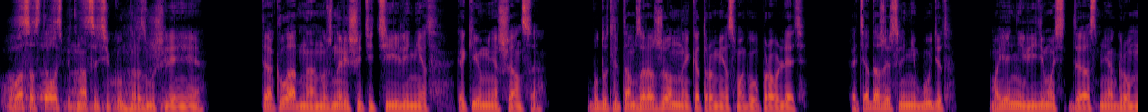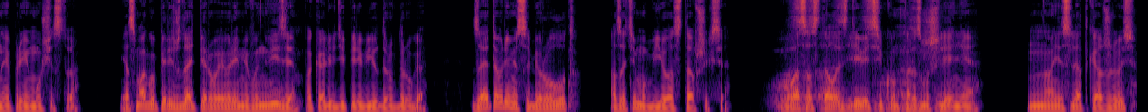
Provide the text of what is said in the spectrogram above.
У вас осталось 15 секунд на размышление. Так, ладно, нужно решить, идти или нет. Какие у меня шансы? Будут ли там зараженные, которыми я смогу управлять? Хотя даже если не будет, моя невидимость даст мне огромное преимущество. Я смогу переждать первое время в инвизе, пока люди перебьют друг друга. За это время соберу лут, а затем убью оставшихся. У вас осталось 9 секунд на размышление. Но если откажусь,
